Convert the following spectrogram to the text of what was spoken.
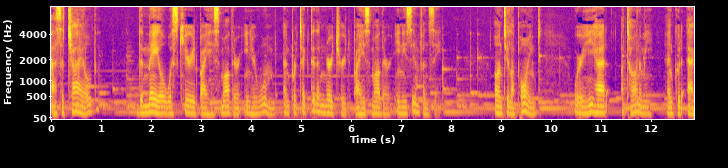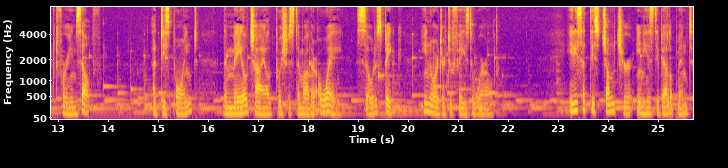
As a child, the male was carried by his mother in her womb and protected and nurtured by his mother in his infancy, until a point where he had autonomy and could act for himself. At this point, the male child pushes the mother away, so to speak, in order to face the world. It is at this juncture in his development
